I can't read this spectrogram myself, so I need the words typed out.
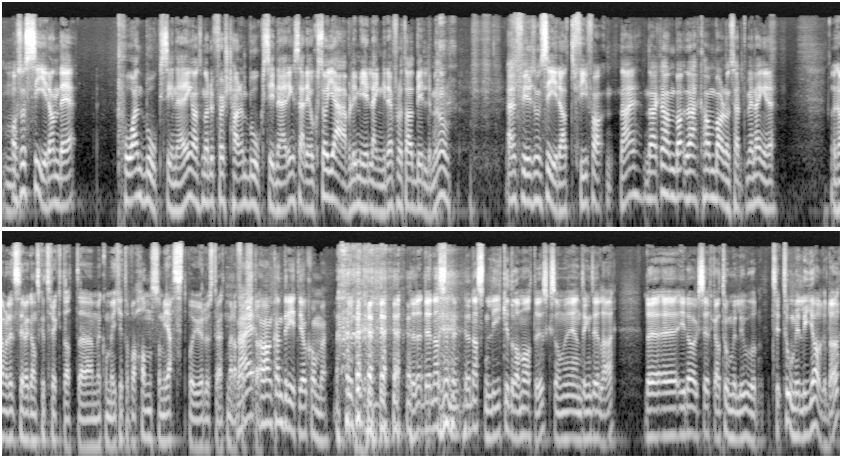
Mm. Og så sier han det på en boksignering. Altså Når du først har en boksignering, så er det jo ikke så jævlig mye lengre for å ta et bilde med noen. En fyr som sier at fy faen Nei, nå er ikke han, nå er ikke han barndomshelten min lenger. Da kan vi litt si det ganske trygt at uh, vi kommer ikke til å få han som gjest på Uillustrert med det Nei, første. og han kan drite i å komme. Det, det, er nesten, det er nesten like dramatisk som en ting til her. Det er i dag ca. to, milliard- to milliarder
